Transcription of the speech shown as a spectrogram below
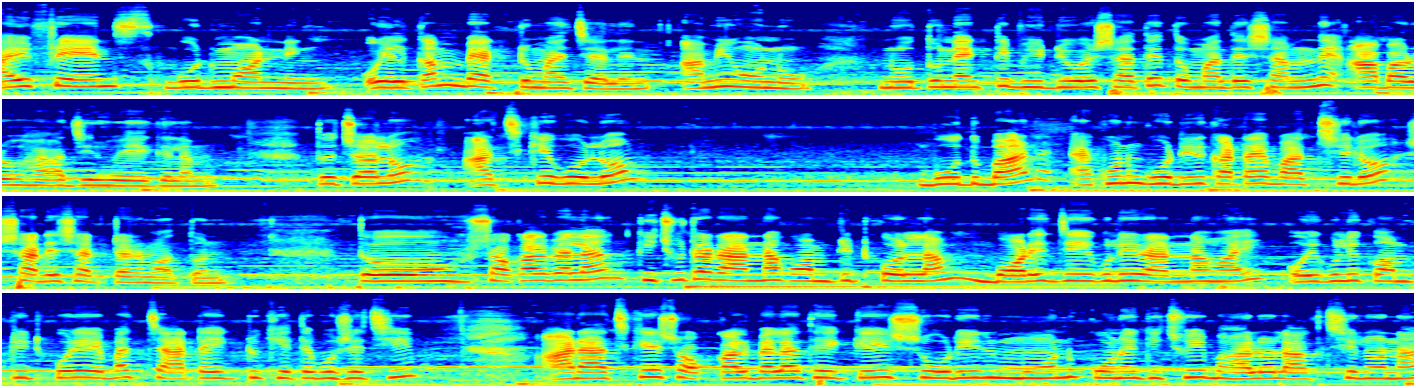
Hi friends good morning welcome back to my channel আমি অনু। নতুন একটি ভিডিওর সাথে তোমাদের সামনে আবারও হাজির হয়ে গেলাম। তো চলো, আজকে হলো বুধবার। এখন ঘড়ির কাটায় বাজছিল সাড়ে সাতটার মতন। তো সকালবেলা কিছুটা রান্না কমপ্লিট করলাম। বরের যেইগুলি রান্না হয়, ওইগুলি কমপ্লিট করে এবার চাটা একটু খেতে বসেছি। আর আজকে সকালবেলা থেকে শরীর, মন কোনো কিছুই ভালো লাগছিল না।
